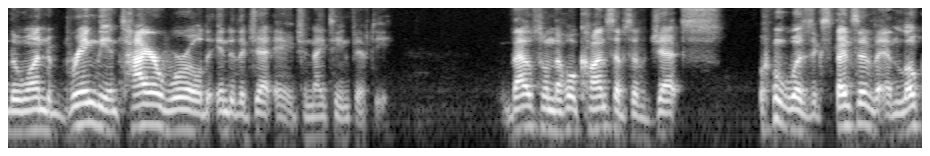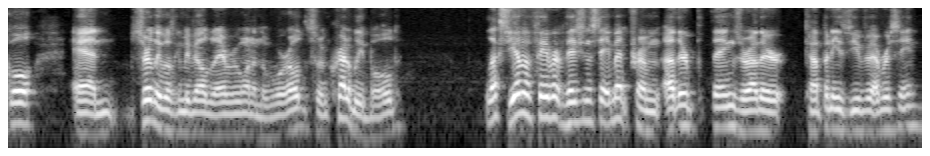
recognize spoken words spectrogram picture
the one to bring the entire world into the jet age in 1950. That was when the whole concepts of jets was expensive and local and certainly wasn't going to be available to everyone in the world. So incredibly bold. Lex, do you have a favorite vision statement from other things or other companies you've ever seen?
